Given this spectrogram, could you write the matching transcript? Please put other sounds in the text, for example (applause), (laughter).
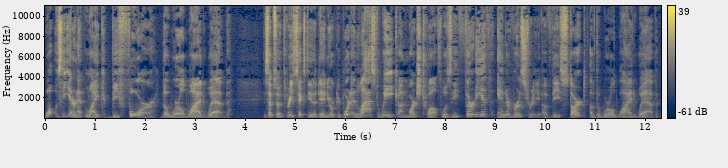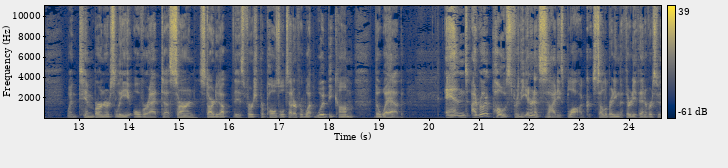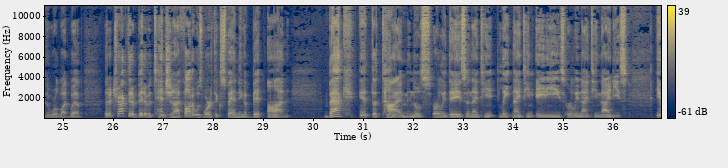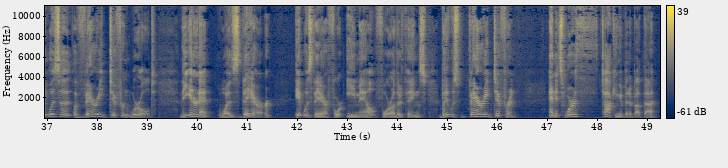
What was the internet like before the World Wide Web? It's episode 360 of the Dan York Report, and last week on March 12th was the 30th anniversary of the start of the World Wide Web when Tim Berners Lee over at uh, CERN started up his first proposal, etc., for what would become the web. And I wrote a post for the Internet Society's blog celebrating the 30th anniversary of the World Wide Web that attracted a bit of attention, and I thought it was worth expanding a bit on. Back at the time, in those early days of 19, late 1980s, early 1990s, it was a, a very different world. The internet was there. It was there for email, for other things, but it was very different. And it's worth talking a bit about that.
